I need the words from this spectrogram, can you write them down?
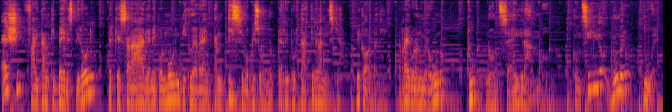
Esci, fai tanti bei respironi perché sarà aria nei polmoni di cui avrai tantissimo bisogno per riportarti nella mischia. Ricordati, regola numero uno, tu non sei Rambo. Consiglio numero 2.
